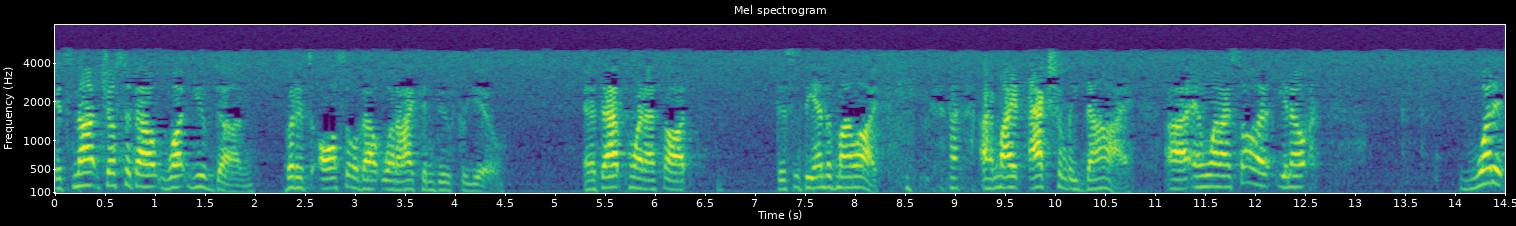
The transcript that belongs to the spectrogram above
It's not just about what you've done, but it's also about what I can do for you. And at that point, I thought, this is the end of my life. I might actually die. Uh, and when I saw it, you know, what it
